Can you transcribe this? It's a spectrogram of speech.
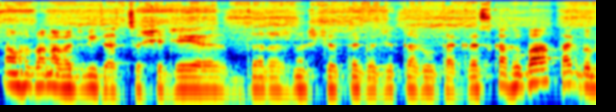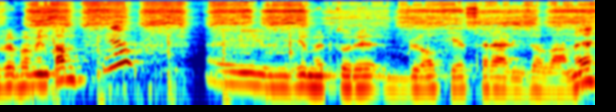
Tam chyba nawet widać, co się dzieje w zależności od tego, gdzie ta żółta kreska chyba, tak? Dobrze pamiętam? no, I widzimy, który blok jest realizowany.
